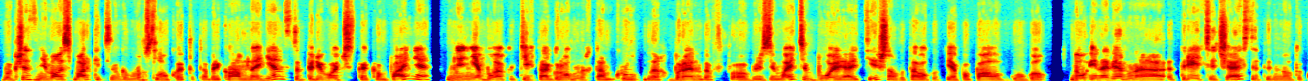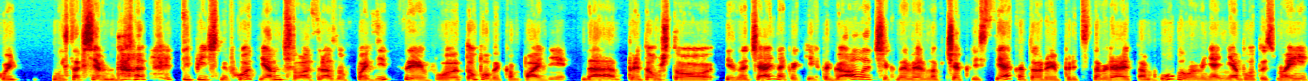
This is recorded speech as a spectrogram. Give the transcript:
вообще занималась маркетингом услуг. Это там рекламное агентство, переводческая компания. У меня не было каких-то огромных там крупных брендов э, в резюме, тем более айтишного до того, как я попала в Google. Ну и, наверное, третья часть — это ну, такой не совсем да, типичный вход. Я начала сразу в позиции в топовой компании, да, при том, что изначально каких-то галочек, наверное, в чек-листе, которые представляет там Google, у меня не было. То есть мои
